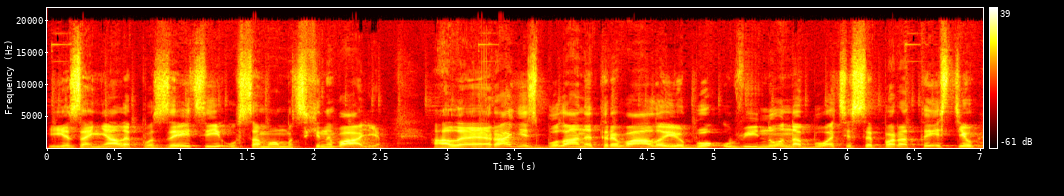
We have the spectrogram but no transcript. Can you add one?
і зайняли позиції у самому Цхінвалі. Але радість була нетривалою, бо у війну на боці сепаратистів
